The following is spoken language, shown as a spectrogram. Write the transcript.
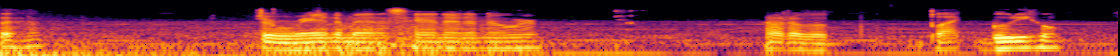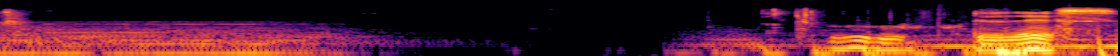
The hell? Just a random ass hand out of nowhere? Out of a black booty hole? Ooh, what is this?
